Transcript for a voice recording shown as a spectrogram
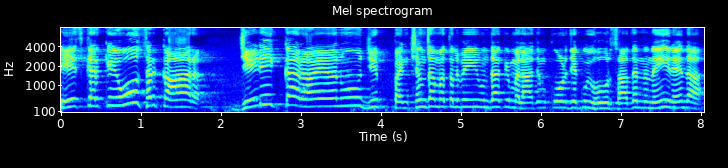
ਇਸ ਕਰਕੇ ਉਹ ਸਰਕਾਰ ਜਿਹੜੀ ਘਰ ਆਇਆਂ ਨੂੰ ਜੇ ਪੈਨਸ਼ਨ ਦਾ ਮਤਲਬ ਇਹ ਹੁੰਦਾ ਕਿ ਮੁਲਾਜ਼ਮ ਕੋਲ ਜੇ ਕੋਈ ਹੋਰ ਸਾਧਨ ਨਹੀਂ ਰਹਿੰਦਾ,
